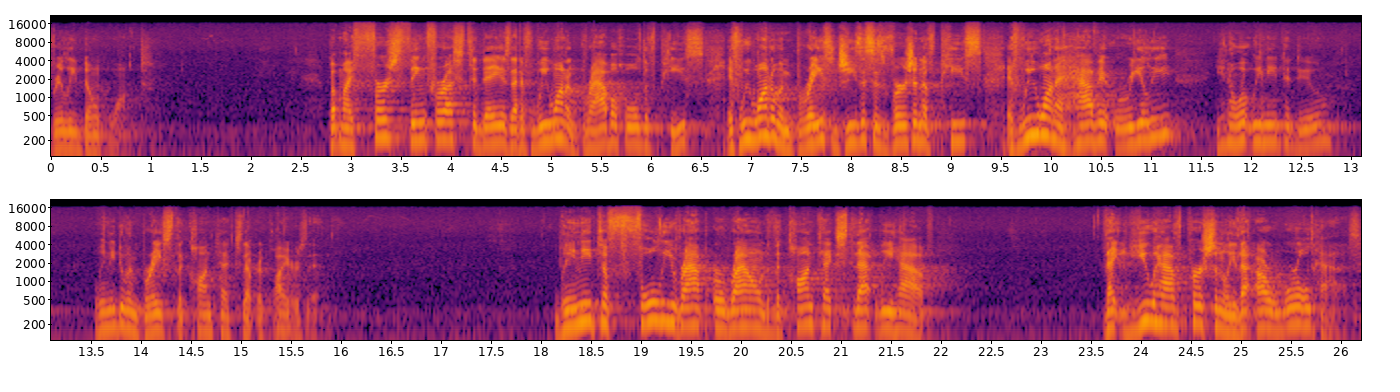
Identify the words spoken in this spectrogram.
really don't want. But my first thing for us today is that if we want to grab a hold of peace, if we want to embrace Jesus' version of peace, if we want to have it really, you know what we need to do? We need to embrace the context that requires it. We need to fully wrap around the context that we have, that you have personally, that our world has,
